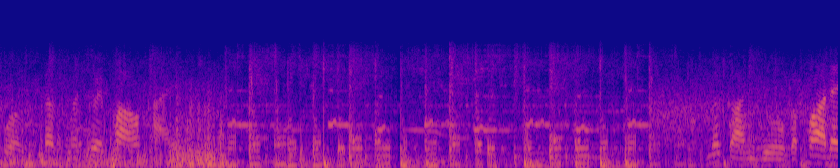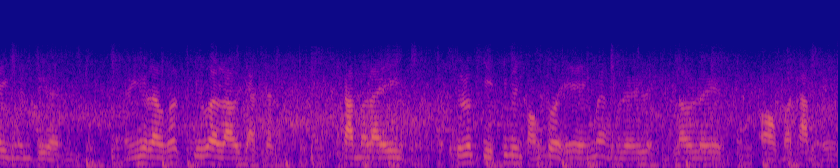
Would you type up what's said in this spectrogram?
ขวบก็มาช่วยพ่อเขาขาย มื่อก่อนอยู่กับพ่อได้เงินเดือนอย่างนี้เราก็คิดว่าเราอยากจะทำอะไรธุรกิจที่เป็นของตัวเองบ้างเลย เราเลยออกมาทำเอง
